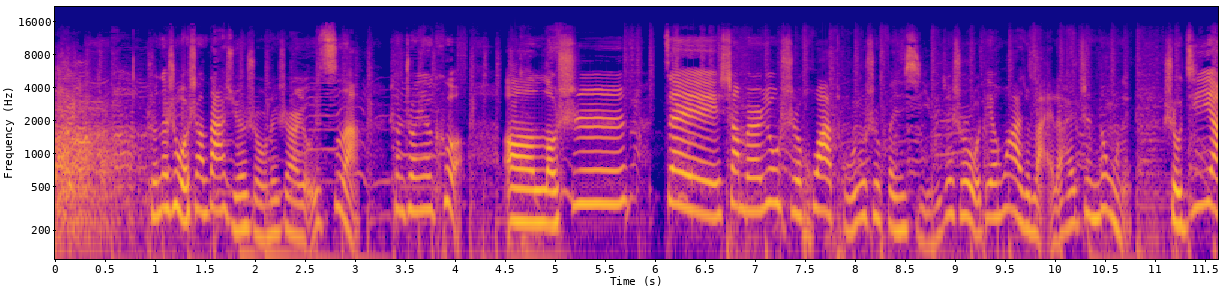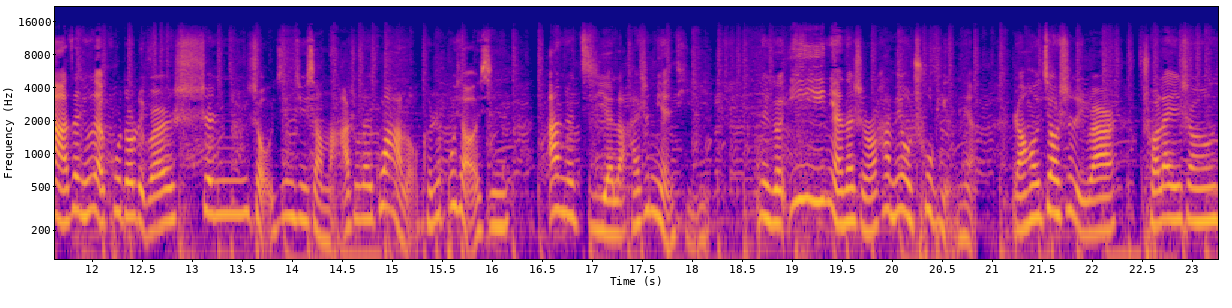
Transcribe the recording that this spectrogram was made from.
说那是我上大学时候的事儿。有一次啊，上专业课，呃，老师在上边又是画图又是分析的，这时候我电话就来了，还震动的。手机呀，在牛仔裤兜里边伸手进去想拿出来挂了，可是不小心按着接了，还是免提。那个一一年的时候还没有触屏呢，然后教室里边传来一声。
